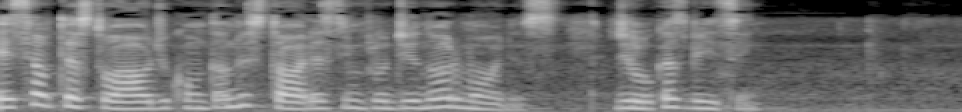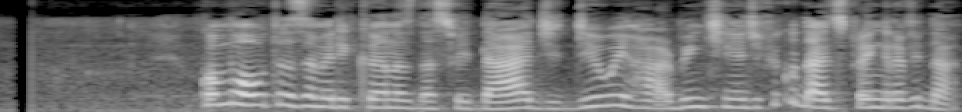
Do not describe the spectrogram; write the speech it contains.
Esse é o texto áudio contando histórias implodindo hormônios, de Lucas Bissen. Como outras americanas da sua idade, Dewey Harbin tinha dificuldades para engravidar.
